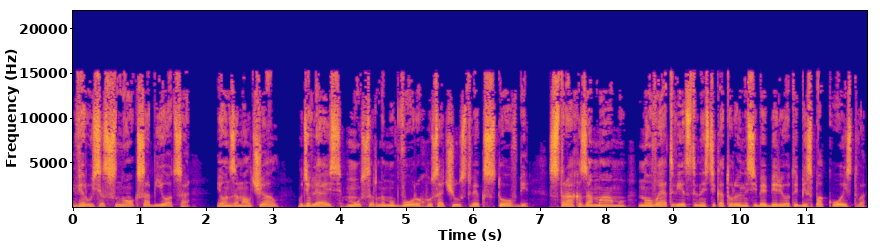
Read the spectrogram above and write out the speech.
Веруся с ног собьется. И он замолчал, удивляясь мусорному вороху сочувствия к Стовби, страха за маму, новой ответственности, которую на себя берет, и беспокойства,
